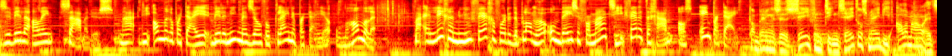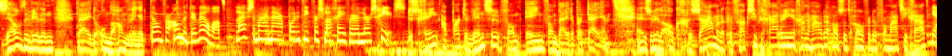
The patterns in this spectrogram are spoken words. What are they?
Ze willen alleen samen dus. Maar die andere partijen willen niet met zoveel kleine partijen onderhandelen. Maar er liggen nu vergevorderde plannen om deze formatie verder te gaan als één partij. Dan brengen ze 17 zetels mee die allemaal hetzelfde willen bij de onderhandelingen. Dan verandert er wel wat. Luister maar naar politiek verslaggever Lars Geers. Dus geen aparte wensen van één van beide partijen. En ze willen ook gezamenlijke fractievergaderingen gaan houden als het over de formatie gaat. Ja,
